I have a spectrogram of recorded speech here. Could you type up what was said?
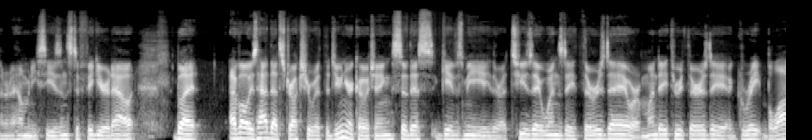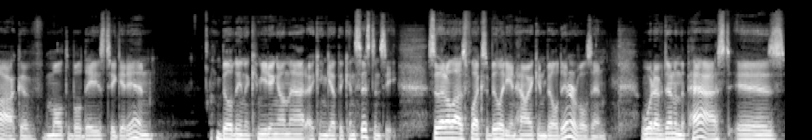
I don't know how many seasons to figure it out, but I've always had that structure with the junior coaching. So this gives me either a Tuesday, Wednesday, Thursday, or a Monday through Thursday, a great block of multiple days to get in. Building the commuting on that, I can get the consistency. So that allows flexibility in how I can build intervals in. What I've done in the past is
